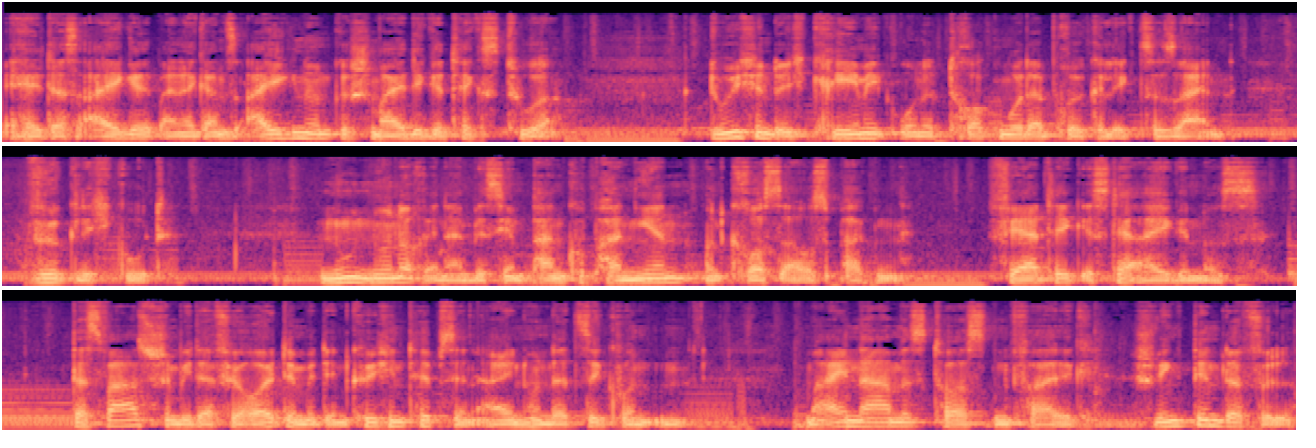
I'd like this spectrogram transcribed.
erhält das Eigelb eine ganz eigene und geschmeidige Textur. Durch und durch cremig, ohne trocken oder bröckelig zu sein. Wirklich gut. Nun nur noch in ein bisschen Panko panieren und kross auspacken. Fertig ist der Eigenuss. Das war's schon wieder für heute mit den Küchentipps in 100 Sekunden. Mein Name ist Thorsten Falk. Schwingt den Löffel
